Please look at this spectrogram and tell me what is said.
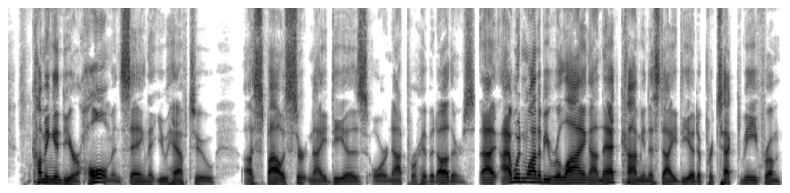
coming into your home and saying that you have to uh, espouse certain ideas or not prohibit others. I, I wouldn't want to be relying on that communist idea to protect me from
